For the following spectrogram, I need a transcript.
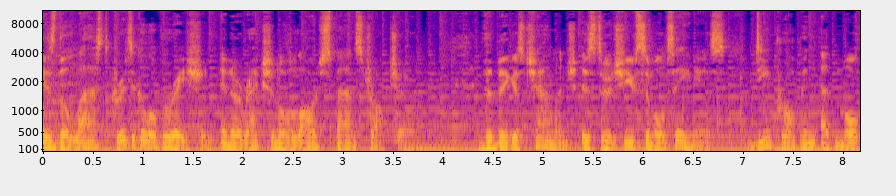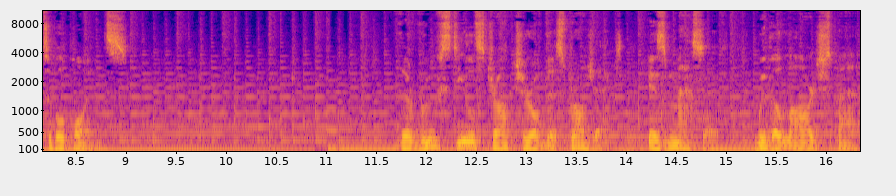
is the last critical operation in erection of large span structure. The biggest challenge is to achieve simultaneous depropping at multiple points. The roof steel structure of this project is massive with a large span.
